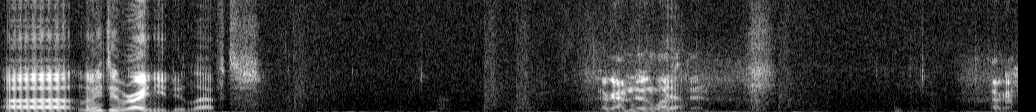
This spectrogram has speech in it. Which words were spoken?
Uh, let me do right and you do left. okay, I'm doing left Yeah. then. Okay.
